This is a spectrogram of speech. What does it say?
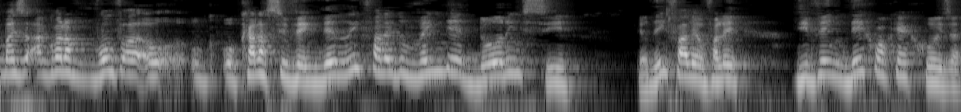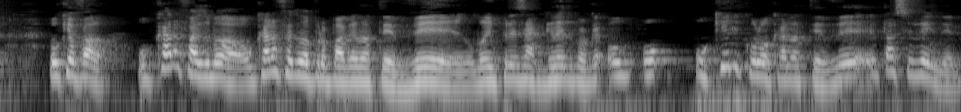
mas agora vamos falar. O, o- o cara se vendendo, eu nem falei do vendedor em si. Eu nem falei, eu falei de vender qualquer coisa. O que eu falo? O cara faz uma, o cara faz uma propaganda na TV, uma empresa grande qualquer. O, o, o que ele colocar na TV, ele tá se vendendo.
